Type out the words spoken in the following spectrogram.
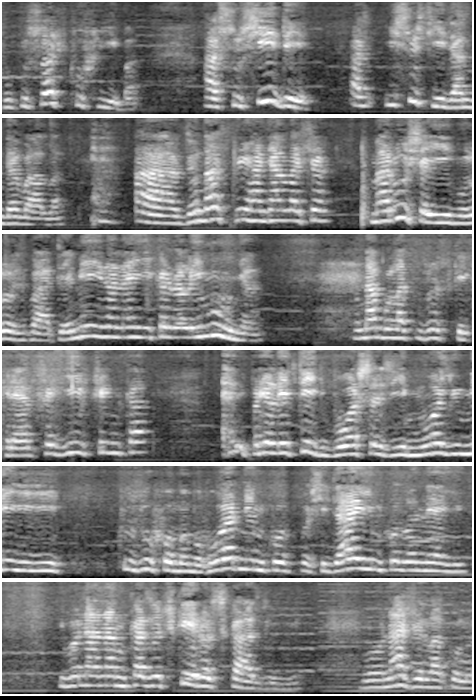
по кусочку хліба. А сусіди, а і сусідам давала. А до нас приганялася Маруся її було звати, ми на неї казали Муня. Вона була трошки крепша дівчинка, прилетить боса зимою, ми її кожухом обгорнемо, посідаємо коло неї. І вона нам казочки розказує. Бо вона жила коло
